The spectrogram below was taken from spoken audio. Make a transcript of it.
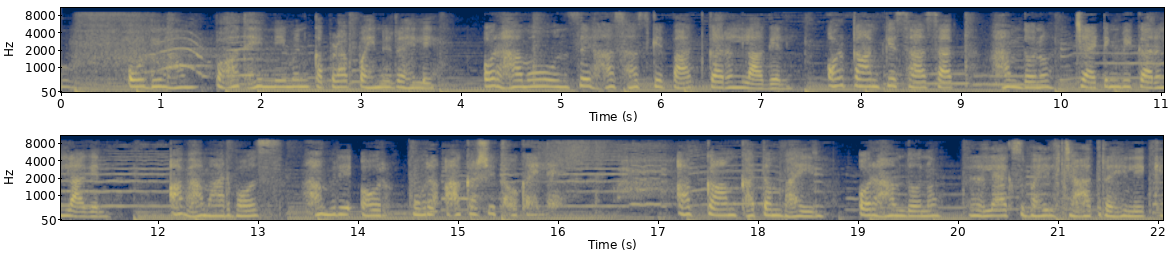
ओ दिन हम बहुत ही नीमन कपड़ा पहने रहले और हम उनसे हंस हंस के बात करन लागल और काम के साथ साथ हम दोनों चैटिंग भी करन लागल। अब हमार बॉस हमरे और पूरा आकर्षित हो गए अब काम खत्म भइल और हम दोनों रिलैक्स भइल चाहत रहे लेके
